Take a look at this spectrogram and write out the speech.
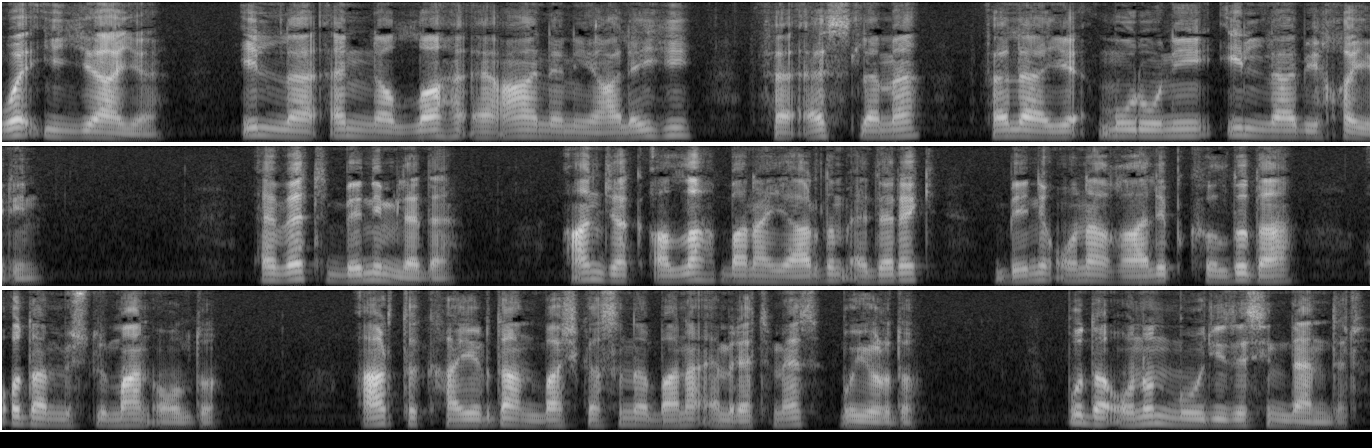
Ve iyyâye, illa ennallâhe e'âneni aleyhi fe esleme fe la ye'muruni illa bi hayrin. Evet benimle de. Ancak Allah bana yardım ederek beni ona galip kıldı da o da Müslüman oldu. Artık hayırdan başkasını bana emretmez buyurdu. Bu da onun mucizesindendir.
